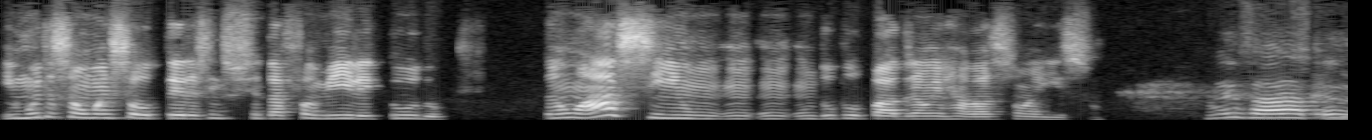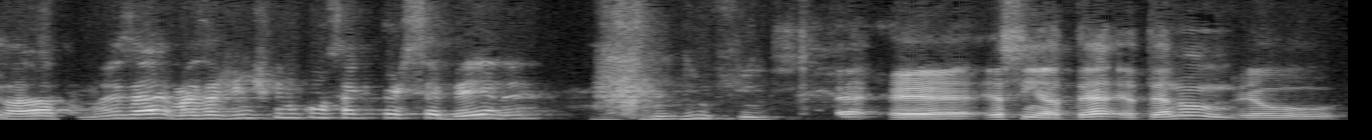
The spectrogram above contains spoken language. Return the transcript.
E muitas são mães solteiras, sem sustentar a família e tudo. Então há sim um, um, um duplo padrão em relação a isso. Exato, Sim. exato. Mas, é, mas a gente que não consegue perceber, né? Enfim. É, é, assim, até, até não, eu,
